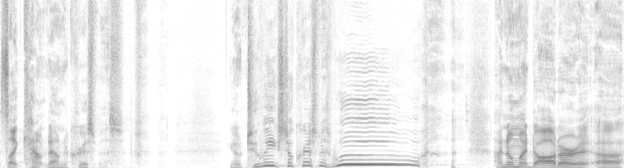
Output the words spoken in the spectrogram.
it's like countdown to Christmas. You know, two weeks till Christmas, woo! I know my daughter uh,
